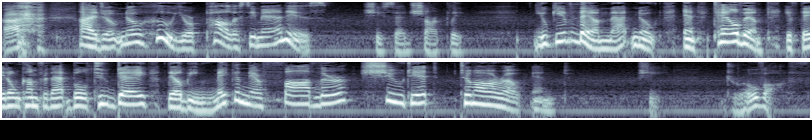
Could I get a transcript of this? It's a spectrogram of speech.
Ah, I don't know who your policy man is, she said sharply. You give them that note and tell them if they don't come for that bull today, they'll be making their father shoot it tomorrow. And she drove off.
